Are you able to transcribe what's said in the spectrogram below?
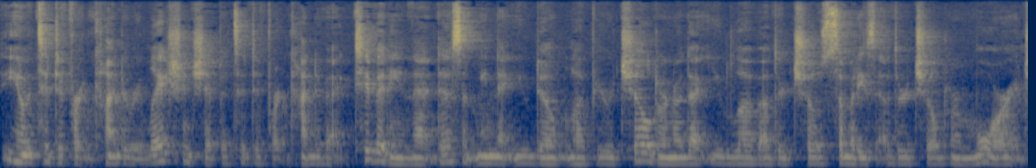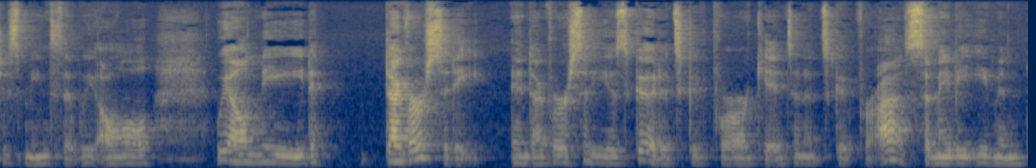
you know it's a different kind of relationship it's a different kind of activity and that doesn't mean that you don't love your children or that you love other children somebody's other children more it just means that we all we all need diversity and diversity is good it's good for our kids and it's good for us so maybe even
